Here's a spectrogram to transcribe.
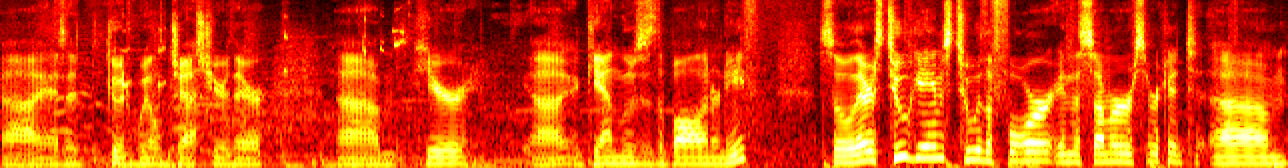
uh, as a goodwill gesture there. Um, here, uh, again, loses the ball underneath. So there's two games, two of the four in the summer circuit um,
